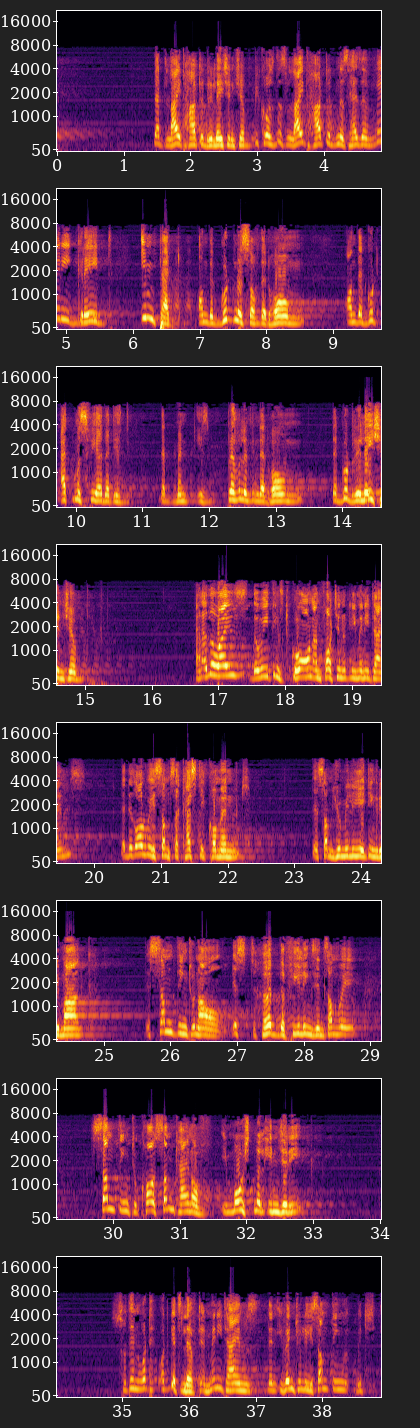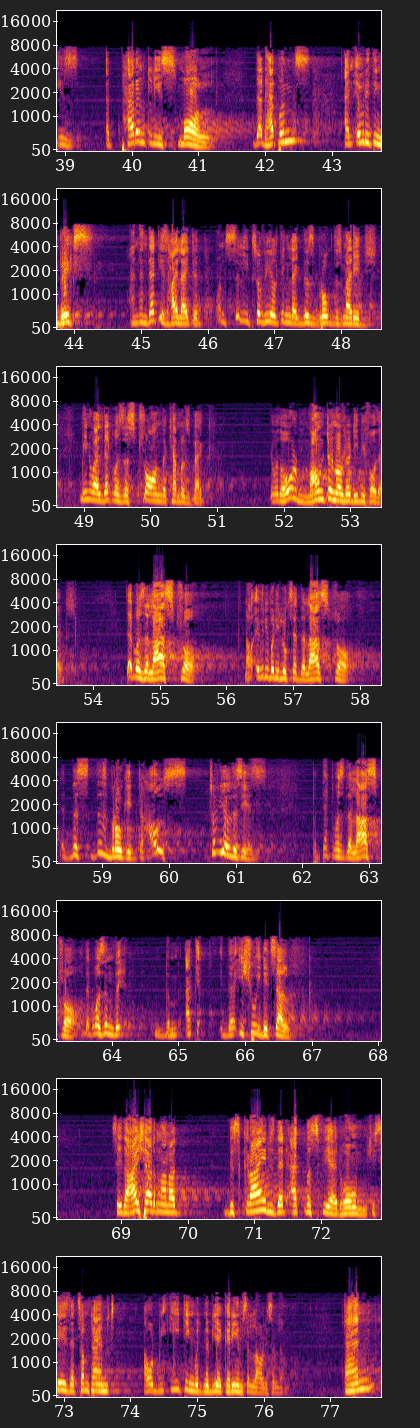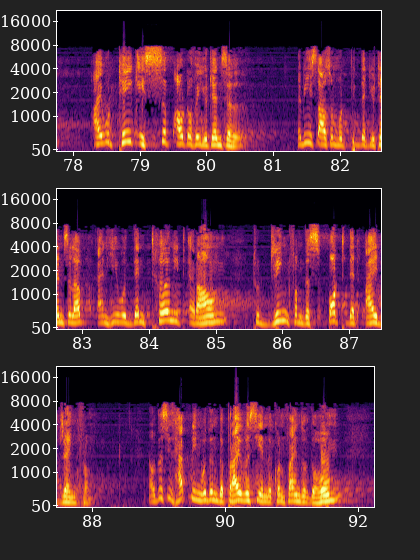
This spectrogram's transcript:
That light-hearted relationship, because this light-heartedness has a very great impact on the goodness of that home, on that good atmosphere that is, that is prevalent in that home, that good relationship, and otherwise, the way things go on, unfortunately, many times, that there's always some sarcastic comment, there's some humiliating remark, there's something to now just hurt the feelings in some way, something to cause some kind of emotional injury. So then what, what gets left? And many times then eventually something which is apparently small, that happens and everything breaks. And then that is highlighted. One silly trivial thing like this broke this marriage. Meanwhile, that was the straw on the camel's back. There was a whole mountain already before that. That was the last straw. Now everybody looks at the last straw. This, this broke it. How trivial this is. But that was the last straw. That wasn't the, the, the issue in itself. Sayyidah Aisha Nana describes that atmosphere at home. She says that sometimes I would be eating with Nabi Kareem sallallahu. And I would take a sip out of a utensil. Nabi Sallallahu would pick that utensil up and he would then turn it around to drink from the spot that I drank from. Now this is happening within the privacy and the confines of the home.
